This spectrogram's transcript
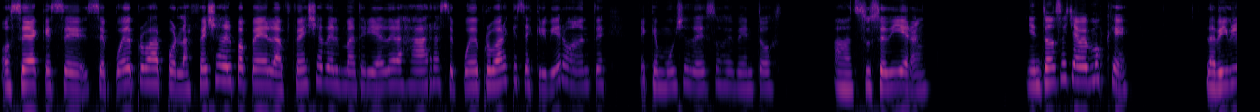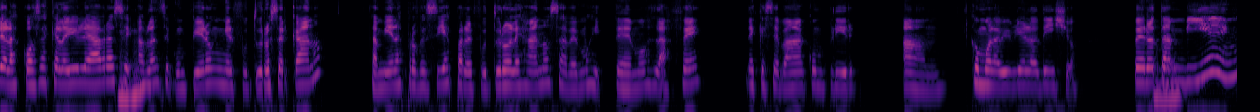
O sea que se, se puede probar por la fecha del papel, la fecha del material de las jarras, se puede probar que se escribieron antes de que muchos de esos eventos ah, sucedieran. Y entonces ya vemos que la Biblia, las cosas que la Biblia habla, se, Ujú. hablan se cumplieron en el futuro cercano. También las profecías para el futuro lejano sabemos y tenemos la fe de que se van a cumplir como la Biblia lo ha dicho. Pero también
